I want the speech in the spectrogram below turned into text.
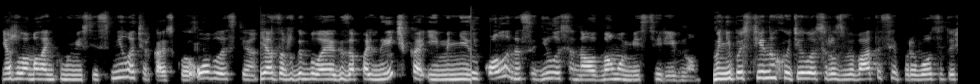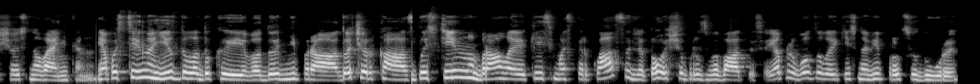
Я жила в маленькому місті Сміла Черкаської області. Я завжди була як запальничка, і мені ніколи не сиділося на одному місці рівно. Мені постійно хотілося розвиватися і перевозити щось новеньке. Я постійно їздила до Києва, до Дніпра, до Черкас. Постійно брала якісь майстер-класи для того, щоб розвиватися. Я привозила якісь нові процедури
